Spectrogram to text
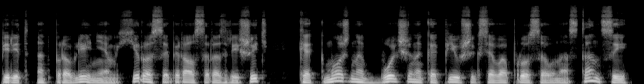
Перед отправлением Хиро собирался разрешить как можно больше накопившихся вопросов на станции,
